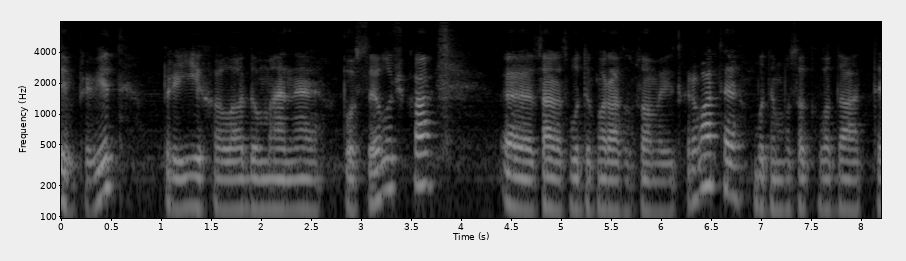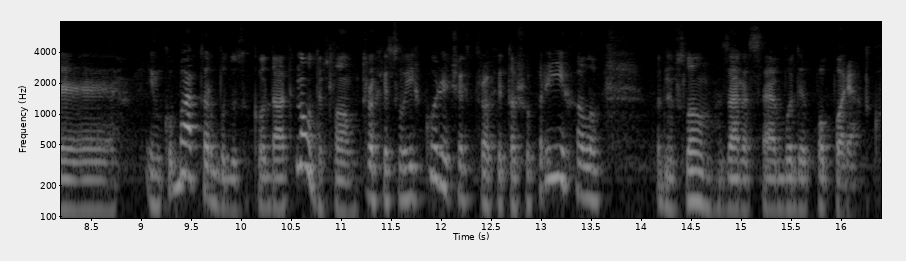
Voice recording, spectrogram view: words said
Всім привіт! Приїхала до мене посилочка. Е, Зараз будемо разом з вами відкривати. Будемо закладати інкубатор, буду закладати, ну, одним словом, трохи своїх курячих, трохи то, що приїхало. Одним словом, зараз все буде по порядку.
